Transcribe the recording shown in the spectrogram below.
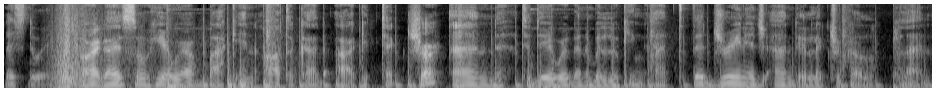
let's do it. All right guys so here we are back in AutoCAD architecture and today we're going to be looking at the drainage and electrical plan.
